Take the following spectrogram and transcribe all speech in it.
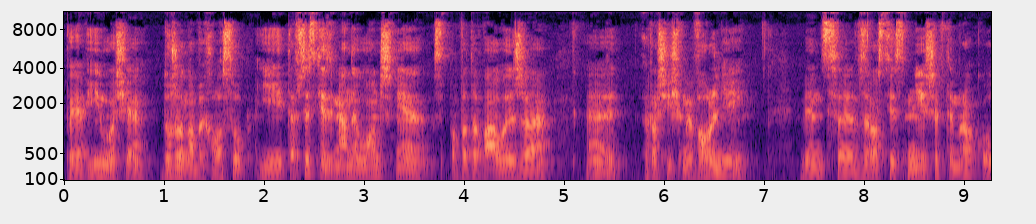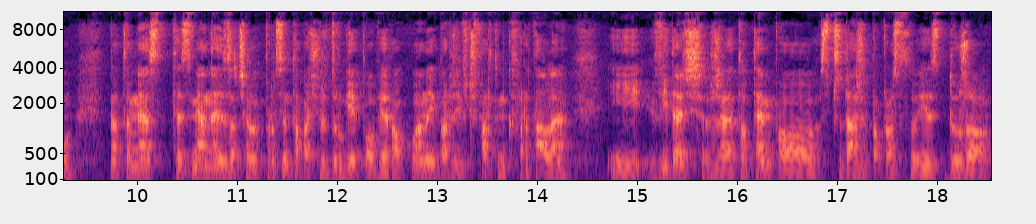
Pojawiło się dużo nowych osób i te wszystkie zmiany łącznie spowodowały, że e, rośliśmy wolniej, więc e, wzrost jest mniejszy w tym roku. Natomiast te zmiany zaczęły procentować już w drugiej połowie roku, a najbardziej w czwartym kwartale i widać, że to tempo sprzedaży po prostu jest dużo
